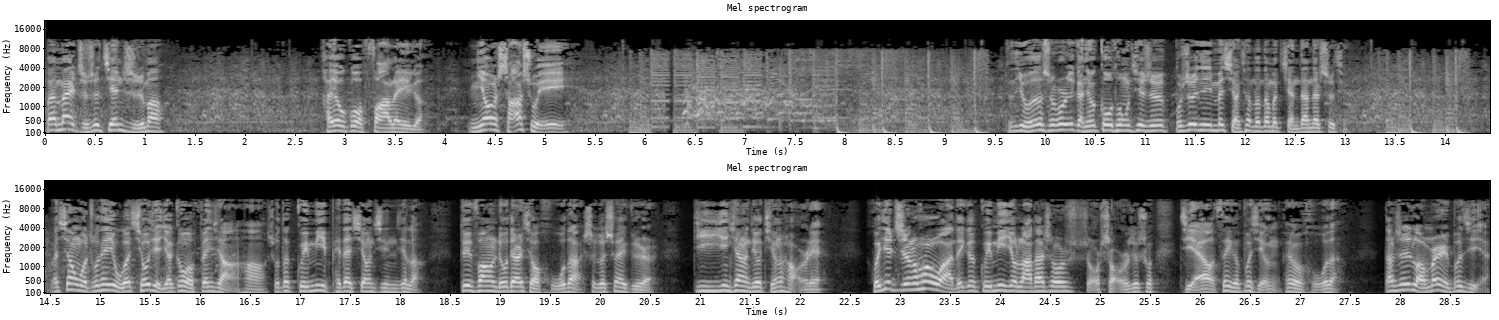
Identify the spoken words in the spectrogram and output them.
外卖只是兼职吗？”他又给我发了一个：“你要啥水？”有的时候就感觉沟通其实不是你们想象的那么简单的事情。那像我昨天有个小姐姐跟我分享哈，说她闺蜜陪她相亲去了，对方留点小胡子，是个帅哥，第一印象就挺好的。回去之后啊，这个闺蜜就拉她手手手，就说：“姐啊，这个不行，还有胡子。”当时老妹儿也不解，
